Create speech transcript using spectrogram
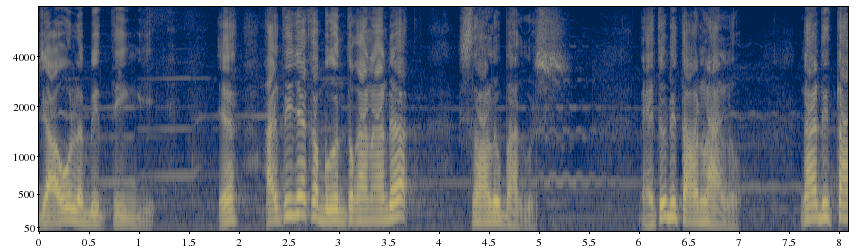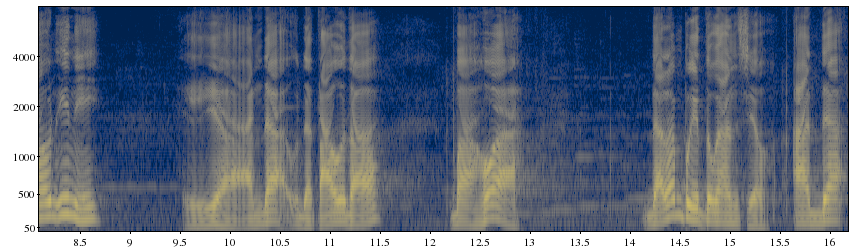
jauh lebih tinggi ya. Artinya keberuntungan Anda selalu bagus. Nah itu di tahun lalu. Nah di tahun ini iya Anda udah tahu tak bahwa dalam perhitungan sio ada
